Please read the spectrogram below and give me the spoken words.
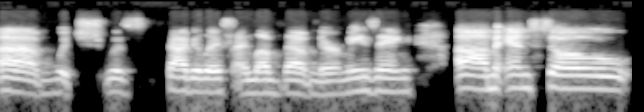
um, which was fabulous. I love them; they're amazing. Um, and so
